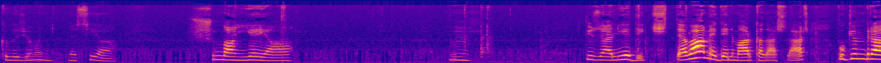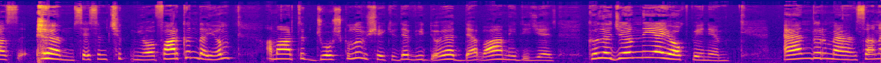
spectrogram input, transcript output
kılıcımın gitmesi ya. Şundan ye ya. Hmm. Güzel yedik. Devam edelim arkadaşlar. Bugün biraz sesim çıkmıyor. Farkındayım. Ama artık coşkulu bir şekilde videoya devam edeceğiz. Kılıcım niye yok benim? Enderman. Sana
